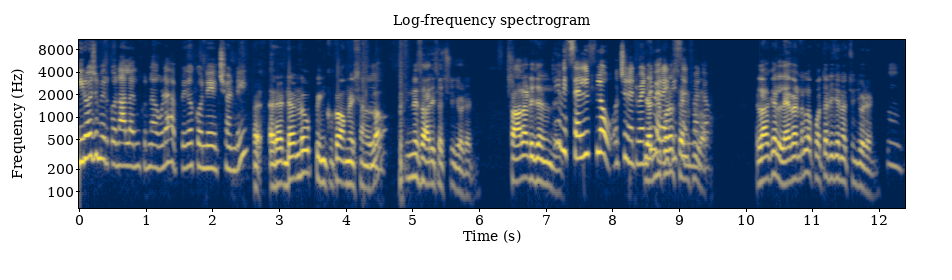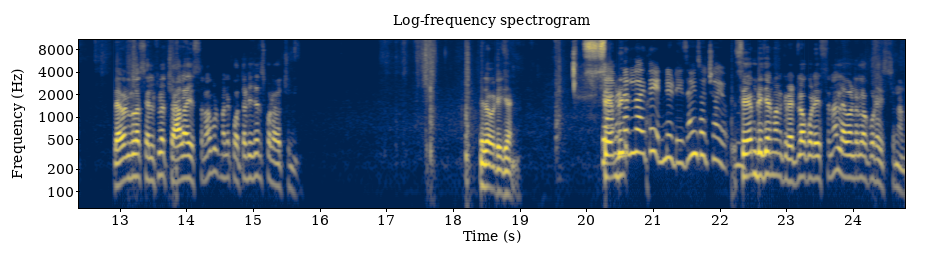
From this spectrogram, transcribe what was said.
ఈ రోజు మీరు కొనాలనుకున్నా కూడా హ్యాపీగా కొనేయచ్చండి. రెడ్ అండ్ పింక్ కాంబినేషన్లో ఇన్ని సారీస్ వచ్చినాయి చూడండి. చాలా డిజైన్ ఉంది ఇవి సెల్ఫ్లో వచ్చినటువంటి వెరైటీస్లో. ఇలాగే లెవెండర్లో కొత్త డిజైన్ వచ్చింది చూడండి. లెవెండర్లో సెల్ఫ్లో చాలా ఇస్తున్నాం ఇప్పుడు మళ్ళీ కొత్త డిజైన్స్ కూడా వచ్చినాయి. ఇది ఒక డిజైన్ లావెండర్లో అయితే ఎన్ని డిజైన్స్ వచ్చాయో? సేమ్ డిజైన్ మనకి రెడ్లో కూడా ఇస్తున్నాం లెవెండర్లో కూడా ఇస్తున్నాం.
